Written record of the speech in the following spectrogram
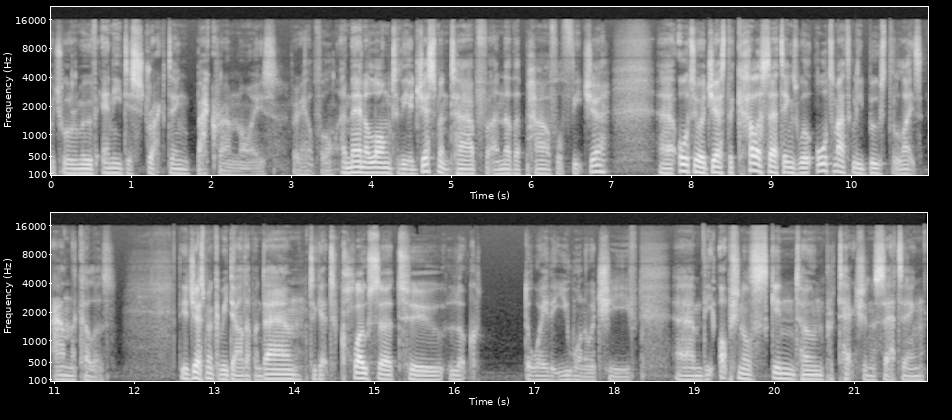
which will remove any distracting background noise. Very helpful. And then along to the adjustment tab for another powerful feature. Uh, auto adjust the color settings will automatically boost the lights and the colors. The adjustment can be dialed up and down to get closer to look the way that you want to achieve. Um, the optional skin tone protection setting.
